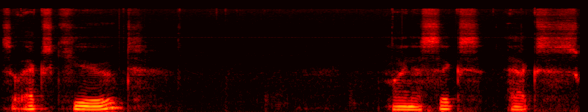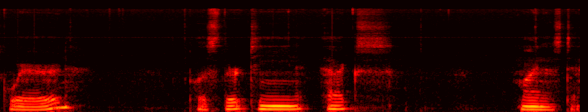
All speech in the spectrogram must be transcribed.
So x cubed minus 6x squared plus 13x minus 10.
